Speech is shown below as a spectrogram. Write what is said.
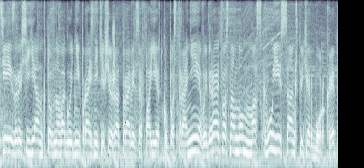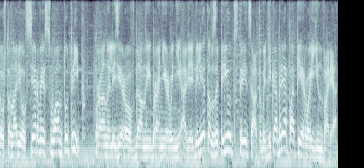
Те из россиян, кто в новогодние праздники все же отправится в поездку по стране, выбирают в основном Москву и Санкт-Петербург. Это установил сервис One to Trip, проанализировав данные бронирования авиабилетов за период с 30 декабря по 1 января.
